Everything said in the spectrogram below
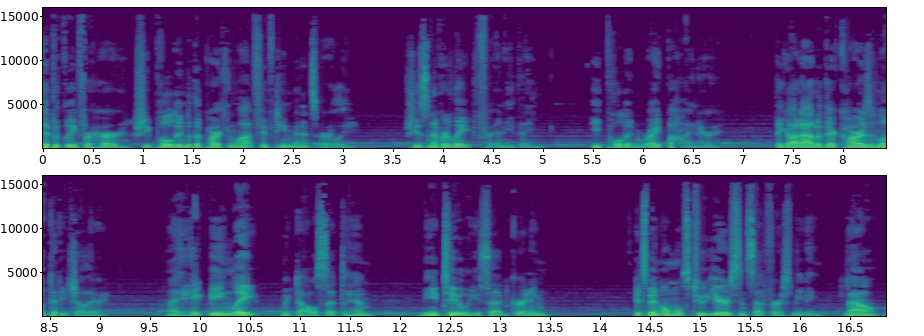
Typically for her, she pulled into the parking lot 15 minutes early. She's never late for anything. He pulled in right behind her. They got out of their cars and looked at each other. I hate being late, McDowell said to him. Me too, he said, grinning. It's been almost two years since that first meeting. Now,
